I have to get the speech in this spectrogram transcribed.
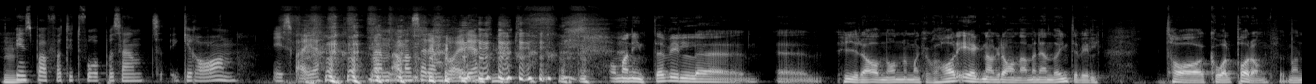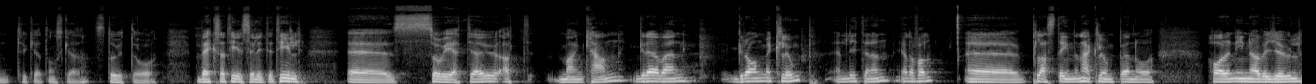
det finns bara 42 procent gran i Sverige. Men annars är det en bra idé. Om man inte vill eh, eh, hyra av någon, om man kanske har egna granar men ändå inte vill ta koll på dem, för man tycker att de ska stå ute och växa till sig lite till, eh, så vet jag ju att man kan gräva en gran med klump, en liten en i alla fall. Eh, plasta in den här klumpen och ha den in över jul.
